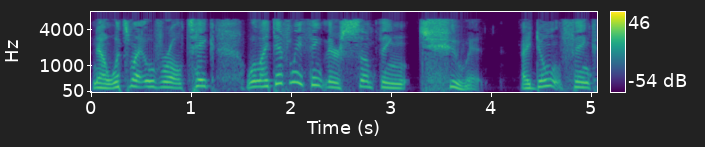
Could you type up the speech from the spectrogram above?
Now, what's my overall take? Well, I definitely think there's something to it. I don't think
